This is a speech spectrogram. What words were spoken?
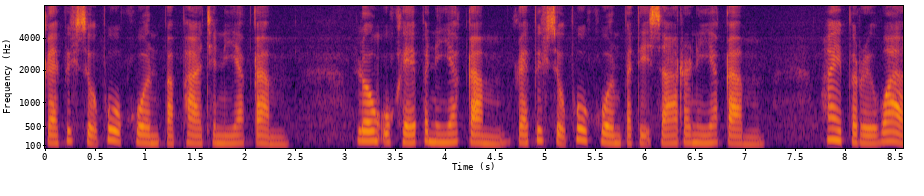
แก่ภิกษุผู้ควรปภาชนิยกรรม ลงอุเคปนิยกรรม แก่ภิกษุผู้ควรปฏิสารนิยกรรม ให้ปริวาส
